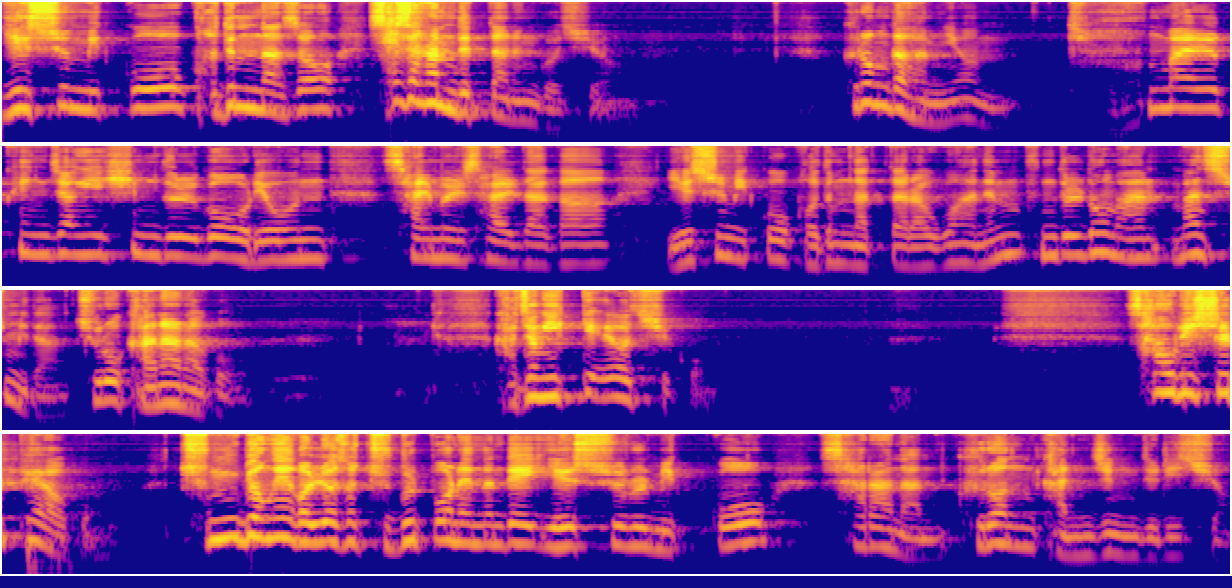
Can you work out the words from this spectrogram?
예수 믿고 거듭나서 새 사람 됐다는 거죠. 그런가 하면 정말 굉장히 힘들고 어려운 삶을 살다가 예수 믿고 거듭났다라고 하는 분들도 많, 많습니다. 주로 가난하고 가정이 깨어지고 사업이 실패하고 중병에 걸려서 죽을 뻔했는데 예수를 믿고 살아난 그런 간증들이죠.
